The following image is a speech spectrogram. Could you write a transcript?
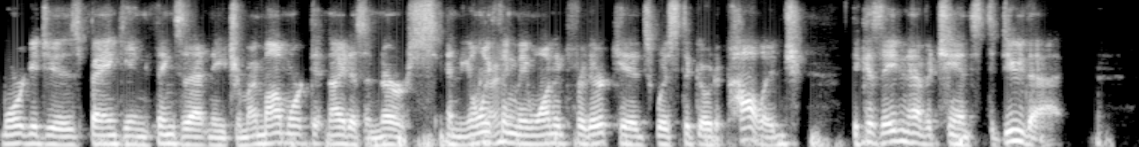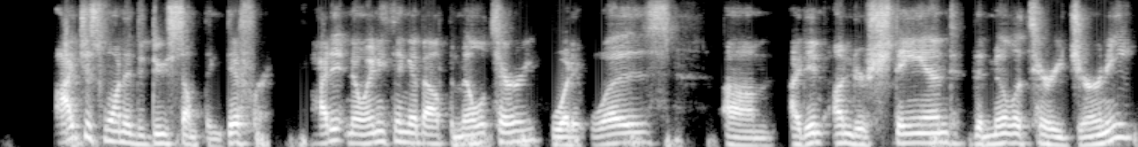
mortgages, banking, things of that nature. My mom worked at night as a nurse, and the only okay. thing they wanted for their kids was to go to college because they didn't have a chance to do that. I just wanted to do something different. I didn't know anything about the military, what it was, um, I didn't understand the military journey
